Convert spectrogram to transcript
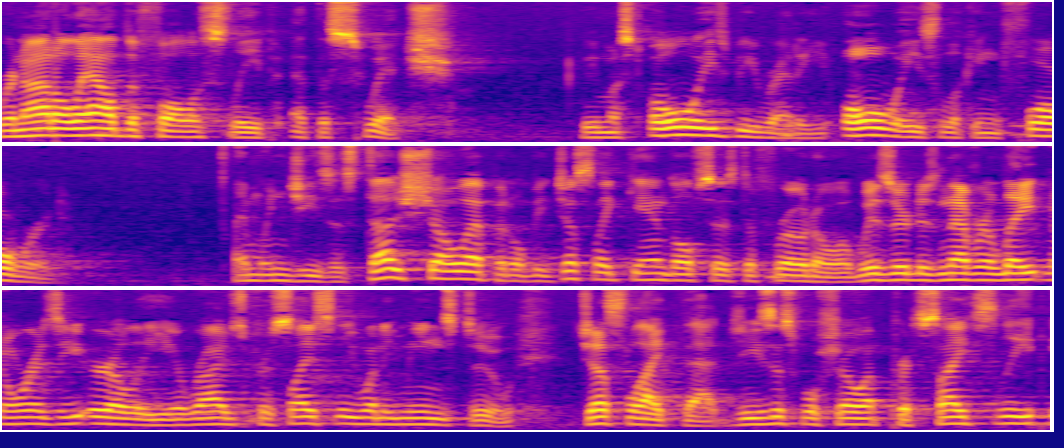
We're not allowed to fall asleep at the switch. We must always be ready, always looking forward. And when Jesus does show up, it'll be just like Gandalf says to Frodo A wizard is never late, nor is he early. He arrives precisely when he means to. Just like that. Jesus will show up precisely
